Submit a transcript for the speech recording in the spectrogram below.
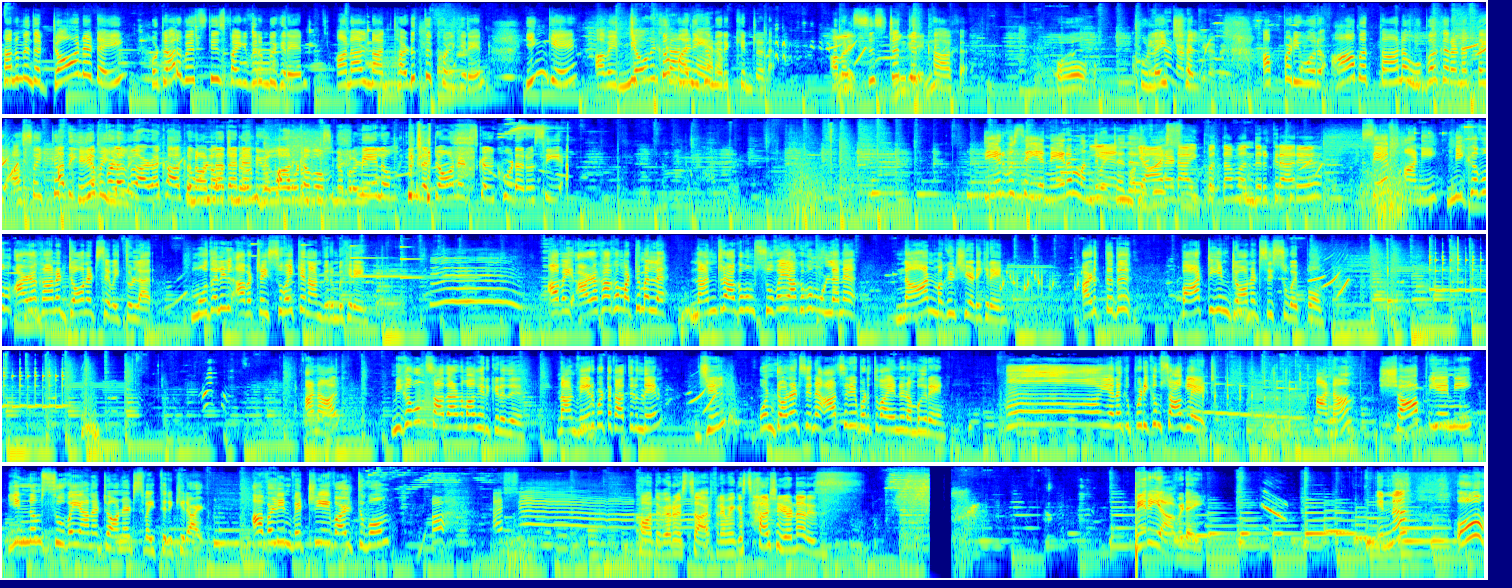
நானும் இந்த டானட்டை ஒரு அல்வெஸ்டீஸ் வாங்கி விரும்புகிறேன். ஆனால் நான் தடுத்துக் கொள்கிறேன். இங்கே அவை மிகவும் அதிகம் இருக்கின்றன. அவள் சிஸ்டத்திற்காக. ஓ குலைச்சல். அப்படி ஒரு ஆபத்தான உபகரணத்தை அசைக்க தேவையில்லை. அழகாக உள்ளதென பார்க்கவும். மேலும் இந்த டோனட்ஸ்கள் கூட ருசி தேர்வு செய்ய நேரம் வந்துவிட்டது. யாரடா இப்பதான் வந்திருக்கிறாரு? சேஃப் அணி மிகவும் அழகான டோனட்ஸை வைத்துள்ளார். முதலில் அவற்றை சுவைக்க நான் விரும்புகிறேன். அவை அழகாக மட்டுமல்ல நன்றாகவும் சுவையாகவும் உள்ளன. நான் மகிழ்ச்சி அடைகிறேன். அடுத்தது பாட்டியின் டோனட்ஸை சுவைப்போம். ஆனால் மிகவும் சாதாரணமாக இருக்கிறது. நான் வேறுபட்ட காத்திருந்தேன். ஜில் உன் டொனட்ஸ் என்னை ஆச்சரியப்படுத்துவா என்று நம்புகிறேன். எனக்கு பிடிக்கும் சாக்லேட் ஆனா ஷாப் ஏமி இன்னும் சுவையான டோனட்ஸ் வைத்திருக்கிறாள். அவளின் வெற்றியை வாழ்த்துவோம். பிரியாவிடை என்ன? Oh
